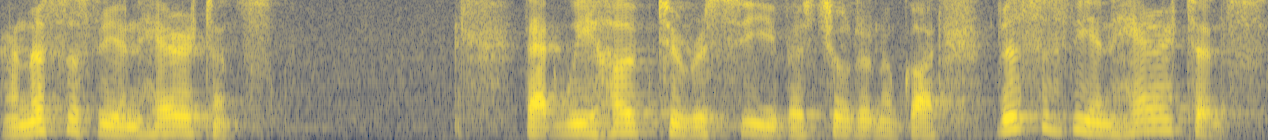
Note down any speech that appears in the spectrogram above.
And this is the inheritance that we hope to receive as children of God. This is the inheritance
